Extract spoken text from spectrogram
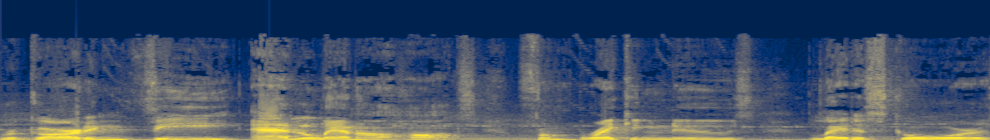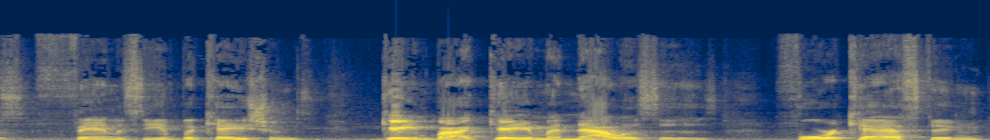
regarding the Atlanta Hawks from breaking news, latest scores, fantasy implications, game by game analysis, forecasting,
